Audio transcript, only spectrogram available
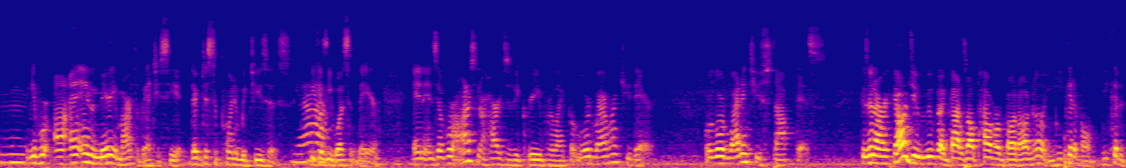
Mm. Like if we're hon- and and Mary and Martha, we actually see it. They're disappointed with Jesus Yeah. because he wasn't there, and and so if we're honest in our hearts as we grieve, we're like, but Lord, why weren't you there? Or Lord, why didn't you stop this? Because in our theology, we believe that God is all power, God all knowing. He could have all he could have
